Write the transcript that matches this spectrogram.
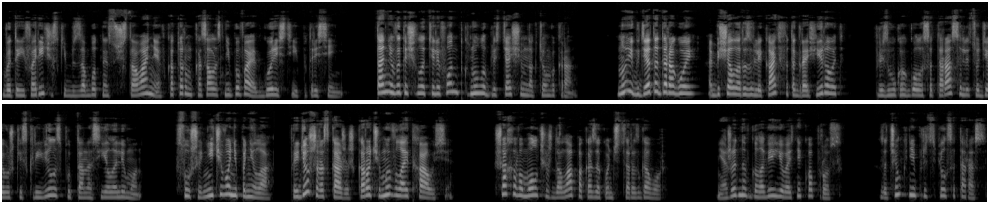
в это эйфорически беззаботное существование, в котором, казалось, не бывает горести и потрясений. Таня вытащила телефон, ткнула блестящим ногтем в экран. «Ну и где ты, дорогой?» Обещала развлекать, фотографировать. При звуках голоса Тараса лицо девушки скривилось, будто она съела лимон. «Слушай, ничего не поняла. Придешь, расскажешь. Короче, мы в Лайтхаусе». Шахова молча ждала, пока закончится разговор. Неожиданно в голове ее возник вопрос. Зачем к ней прицепился Тарас?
